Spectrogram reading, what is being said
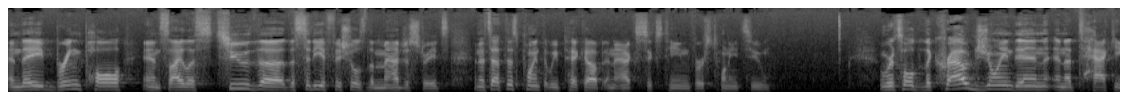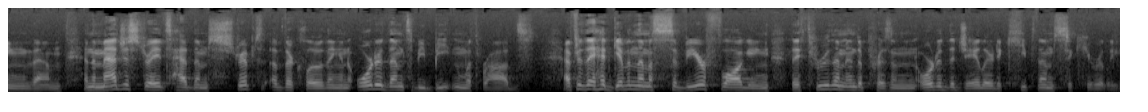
and they bring Paul and Silas to the, the city officials, the magistrates. And it's at this point that we pick up in Acts 16, verse 22. And we're told that the crowd joined in in attacking them, and the magistrates had them stripped of their clothing and ordered them to be beaten with rods. After they had given them a severe flogging, they threw them into prison and ordered the jailer to keep them securely.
